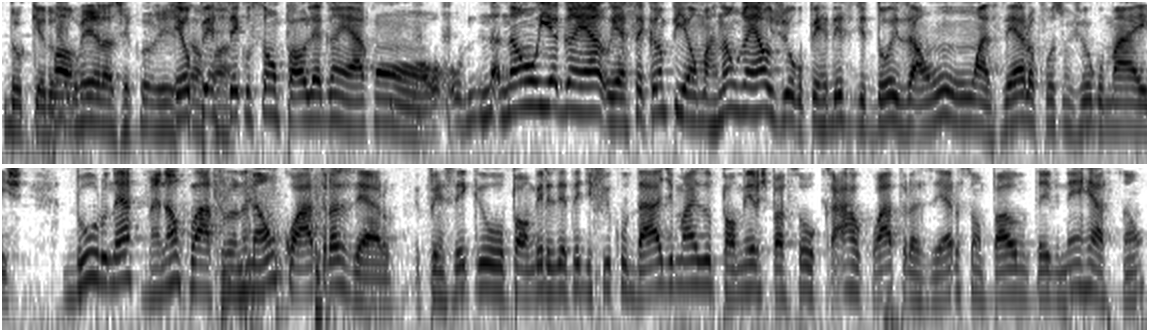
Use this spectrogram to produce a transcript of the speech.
Do que do Palmeiras e, e Eu São pensei Paulo. que o São Paulo ia ganhar com. Não ia ganhar, ia ser campeão, mas não ganhar o jogo, perdesse de 2 a 1 1 a 0 fosse um jogo mais duro, né? Mas não 4, né? Não 4 a 0 Eu pensei que o Palmeiras ia ter dificuldade, mas o Palmeiras passou o carro 4 a 0 O São Paulo não teve nem reação.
